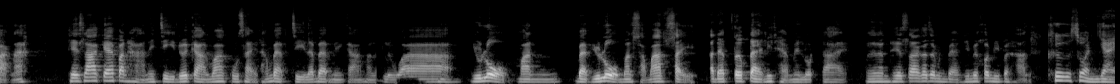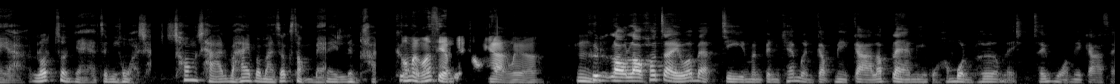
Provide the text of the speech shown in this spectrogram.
หลักๆนะเทสลาแก้ปัญหาในจีนด้วยการว่ากูใส่ทั้งแบบจีนและแบบอเมริกามาหรือว่ายุโรปมันแบบยุโรปมันสามารถใส่อะแดปเตอร์แปลงที่แถมในรถได้ เพราะฉะนั้นเทสลาก็จะเป็นแบรนด์ที่ไม่ค่อยมีปัญหา คือส่วนใหญ่อะรถส่วนใหญ่อาจจะมีหัวชาร์จช่องชาร์จมาให้ประมาณสักสองแบบในหนึ่งคันเขาหมายความว่าเสียบได้สองอย่างเลยเหรอมคือเราเราเข้าใจว่าแบบจีนมันเป็นแค่เหมือนกับอเมริกาแล้วแปลงมีหัวข้างบนเพิ่มเลยใช้หัวอเมริกาใส่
